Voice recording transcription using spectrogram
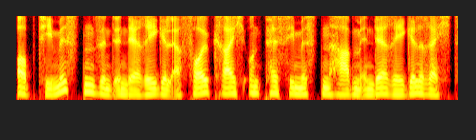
Optimisten sind in der Regel erfolgreich und Pessimisten haben in der Regel recht.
